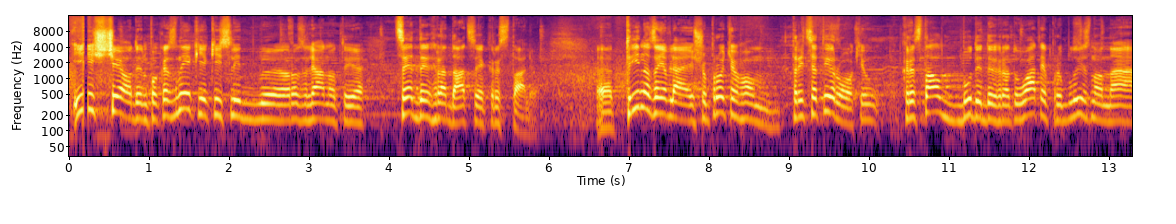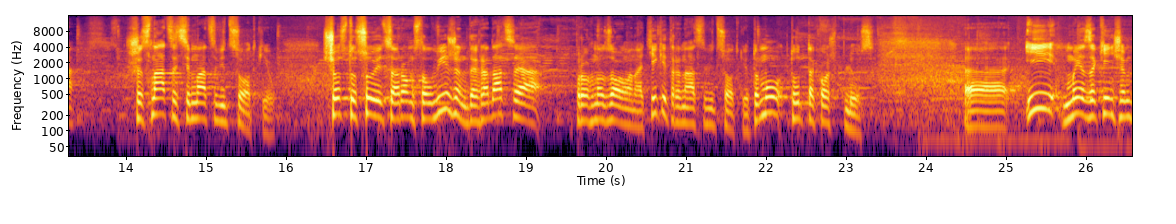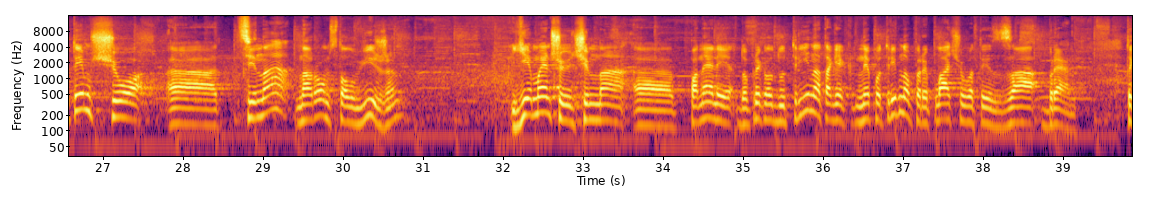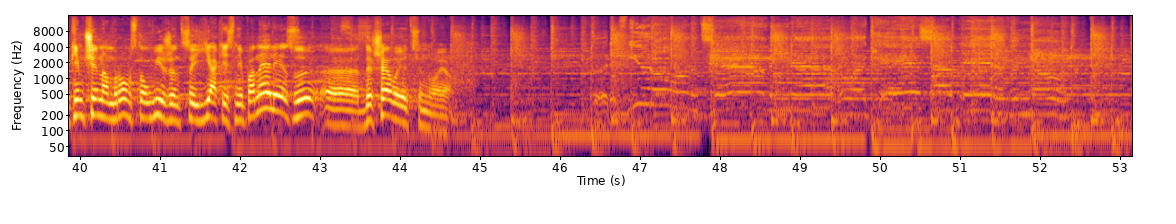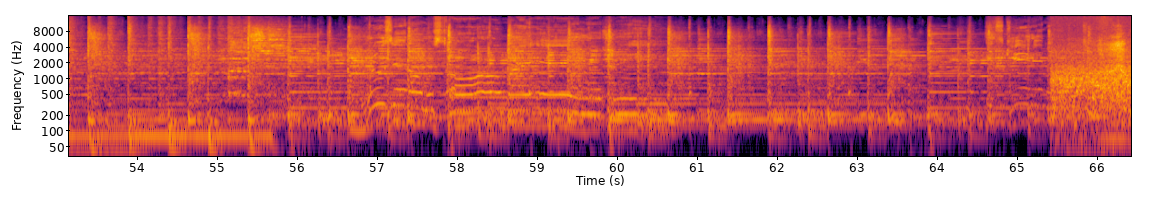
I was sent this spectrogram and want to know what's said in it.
І ще один показник, який слід е, розглянути, це деградація кристалів. Е, Тріна заявляє, що протягом 30 років кристал буде деградувати приблизно на 16-17%. Що стосується Romstal Vision, деградація прогнозована тільки 13%. Тому тут також плюс. Е, і ми закінчимо тим, що е, ціна на Romstal Vision є меншою, ніж на е, панелі, до прикладу, Trina, так як не потрібно переплачувати за бренд. Таким чином, Romstal Vision це якісні панелі з дешевою ціною.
